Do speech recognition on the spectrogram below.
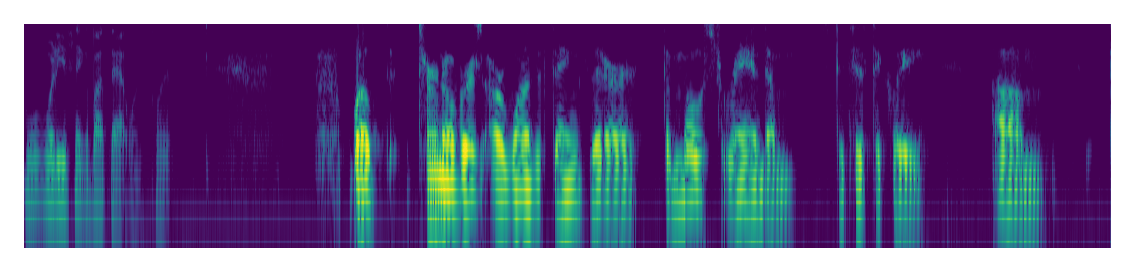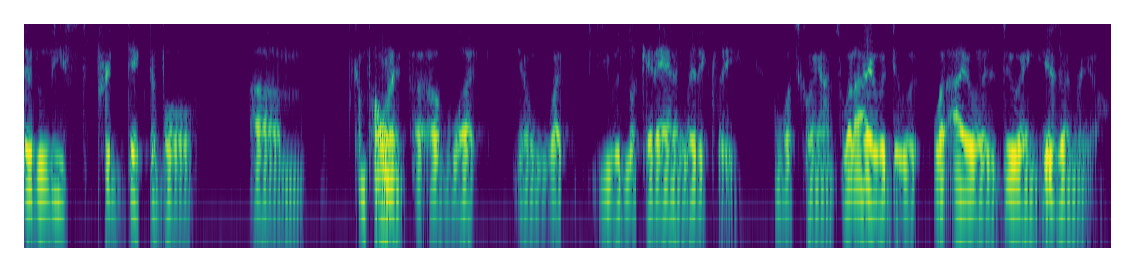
what do you think about that one, Clint? Well, turnovers are one of the things that are the most random statistically. Um, they're the least predictable um, component of what you know what you would look at analytically and what's going on. So what Iowa do what Iowa is doing is unreal,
